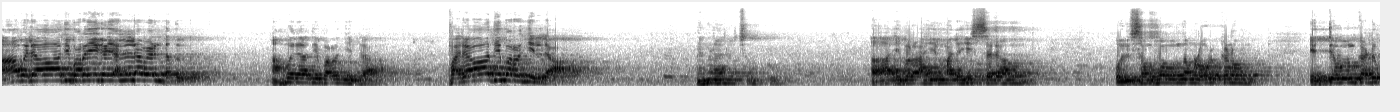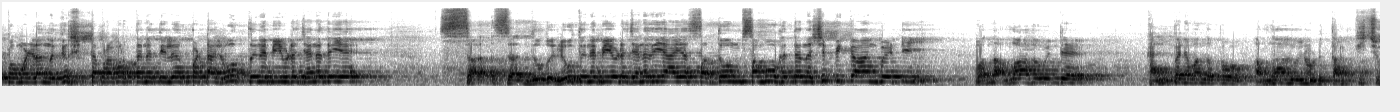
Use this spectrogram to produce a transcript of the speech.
ആവലാതി പറയുകയല്ല വേണ്ടത്. ആവലാതി പറഞ്ഞില്ല. പരാതി പറഞ്ഞില്ല. നിങ്ങൾ ആലോചിച്ച് നോക്കൂ. ആ ഇബ്രാഹിം അലഹിസ്സലാം ഒരു സംഭവം നമ്മൾ ഓർക്കണം. ഏറ്റവും കടുപ്പമുള്ള നികൃഷ്ട പ്രവർത്തനത്തിൽ ഏർപ്പെട്ട ലൂത്ത് നബിയുടെ ജനതയെ ലൂത്ത് നബിയുടെ ജനതയായ സദ്ദും സമൂഹത്തെ നശിപ്പിക്കാൻ വേണ്ടി വന്ന അള്ളാഹുവിന്റെ കൽപ്പന വന്നപ്പോൾ അള്ളാഹുവിനോട് തർക്കിച്ചു.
